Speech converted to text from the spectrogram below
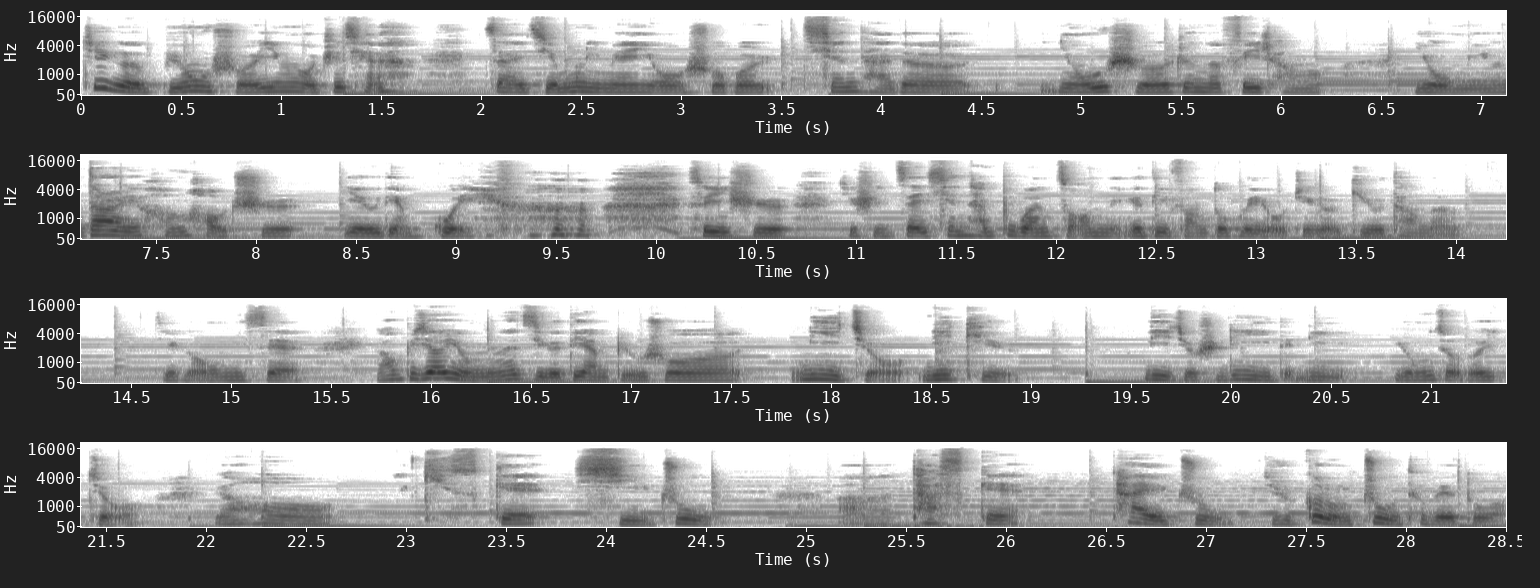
这个不用说，因为我之前 在节目里面有说过，仙台的牛舌真的非常有名，当然也很好吃，也有点贵，所以是就是在仙台不管走到哪个地方都会有这个牛汤的这个 omise。然后比较有名的几个店，比如说利酒 （liqui，利就是利益的利，永久的久），然后 kiske 喜柱啊 t a s k e 泰柱，就是各种柱特别多。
